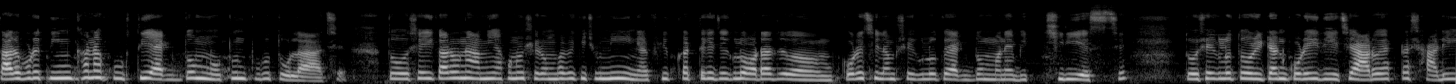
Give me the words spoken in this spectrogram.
তার উপরে তিনখানা কুর্তি একদম নতুন পুরো তোলা আছে। তো সেই কারণে আমি এখনও সেরমভাবে কিছু নিইনি। আর ফ্লিপকার্ট থেকে যেগুলো অর্ডার করেছিলাম, সেগুলো তো একদম মানে বিচ্ছিরি এসছে। তো সেগুলো তো রিটার্ন করেই দিয়েছি। আরও একটা শাড়ি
